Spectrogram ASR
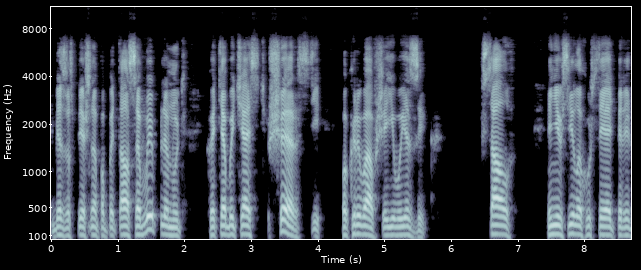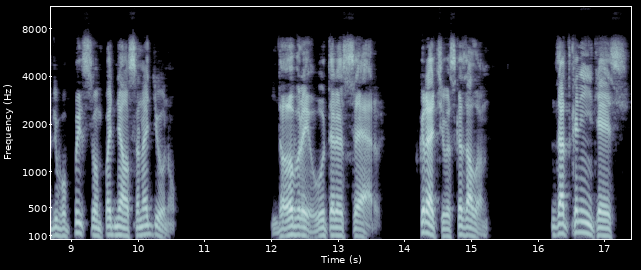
безуспешно попытался выплюнуть хотя бы часть шерсти, покрывавшей его язык. Встал и, не в силах устоять перед любопытством, поднялся на дюну. — Доброе утро, сэр! — вкратчиво сказал он. — Заткнитесь.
